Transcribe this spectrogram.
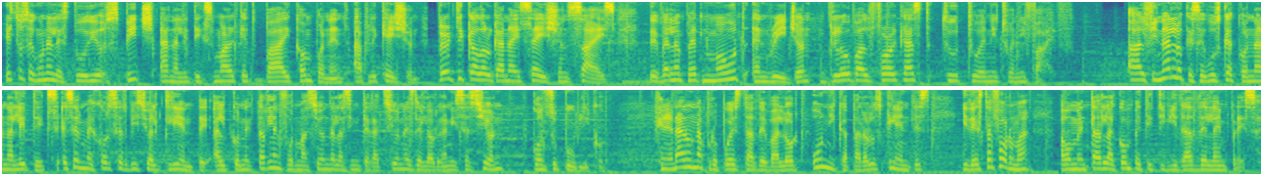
esto según el estudio Speech Analytics Market by Component Application, Vertical Organization Size, Development Mode and Region, Global Forecast to 2025. Al final lo que se busca con Analytics es el mejor servicio al cliente al conectar la información de las interacciones de la organización con su público, generar una propuesta de valor única para los clientes y de esta forma aumentar la competitividad de la empresa.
